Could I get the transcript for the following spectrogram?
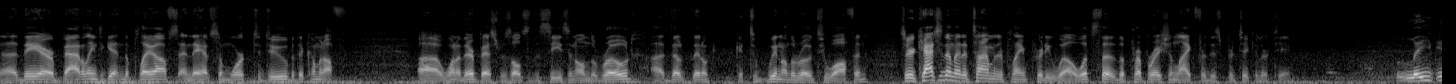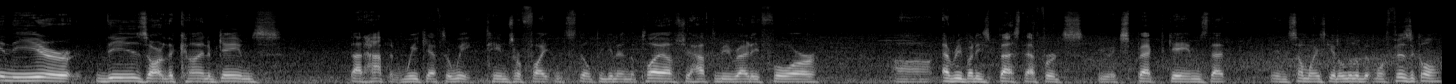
Uh, they are battling to get in the playoffs and they have some work to do, but they're coming off uh, one of their best results of the season on the road. Uh, they don't get to win on the road too often. So you're catching them at a time when they're playing pretty well. What's the, the preparation like for this particular team? Late in the year, these are the kind of games that happen week after week. Teams are fighting still to get in the playoffs. You have to be ready for uh, everybody's best efforts. You expect games that, in some ways, get a little bit more physical.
